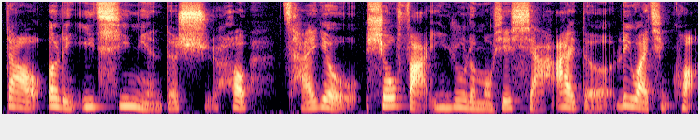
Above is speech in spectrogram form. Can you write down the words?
到二零一七年的时候，才有修法引入了某些狭隘的例外情况。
